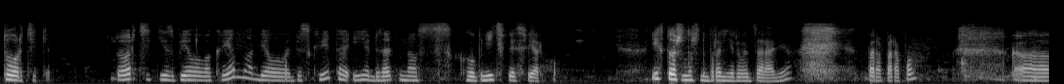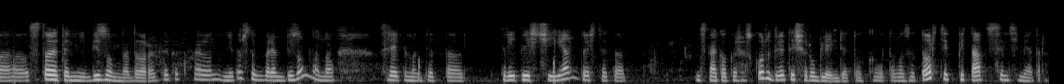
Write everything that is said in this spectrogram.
тортики тортики из белого крема, белого бисквита и обязательно с клубничкой сверху. Их тоже нужно бронировать заранее. Пара-пара-пам. Uh, стоят они безумно дорого, как правило. Ну, не то чтобы прям безумно, но в среднем где-то 3000 йен, то есть это, не знаю, как сейчас курс, 2000 рублей где-то около того за тортик, 15 сантиметров.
